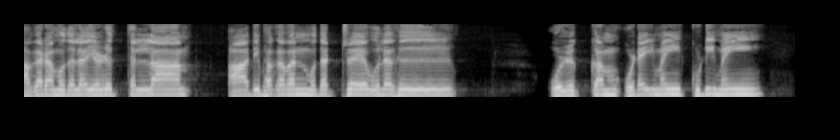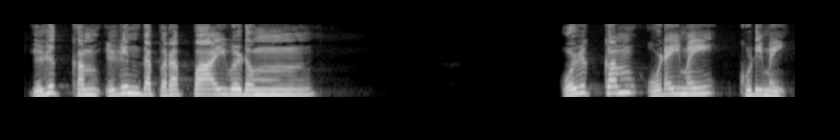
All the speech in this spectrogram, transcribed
அகர முதல எழுத்தெல்லாம் ஆதிபகவன் முதற்றே உலகு. ஒழுக்கம் உடைமை குடிமை இழுக்கம் இழிந்த பிறப்பாய்விடும். ஒழுக்கம் உடைமை குடிமை.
